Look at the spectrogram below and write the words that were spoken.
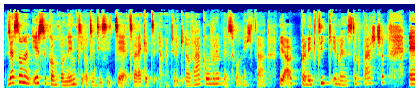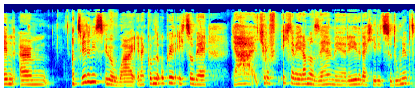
Dus dat is zo'n eerste component, die authenticiteit, waar ik het ja, natuurlijk heel vaak over heb. Dat is gewoon echt uh, ja, connectiek in mijn stokpaardje. En um, het tweede is uw why. En dan komt er ook weer echt zo bij ja, ik geloof echt dat wij er allemaal zijn met een reden dat je hier iets te doen hebt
